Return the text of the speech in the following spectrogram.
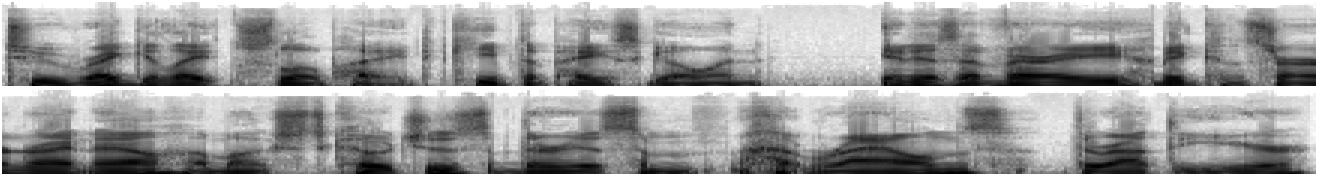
to regulate slow play, to keep the pace going. It is a very big concern right now amongst coaches. There is some rounds throughout the year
